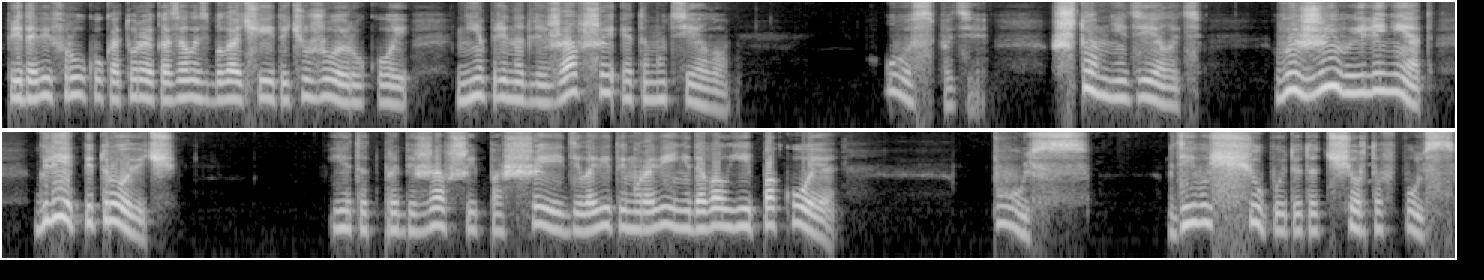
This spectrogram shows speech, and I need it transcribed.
придавив руку, которая, казалось, была чьей-то чужой рукой, не принадлежавшей этому телу. Господи, что мне делать? Вы живы или нет? Глеб Петрович. И этот пробежавший по шее деловитый муравей не давал ей покоя. Пульс. Где его щупают этот чёртов пульс?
